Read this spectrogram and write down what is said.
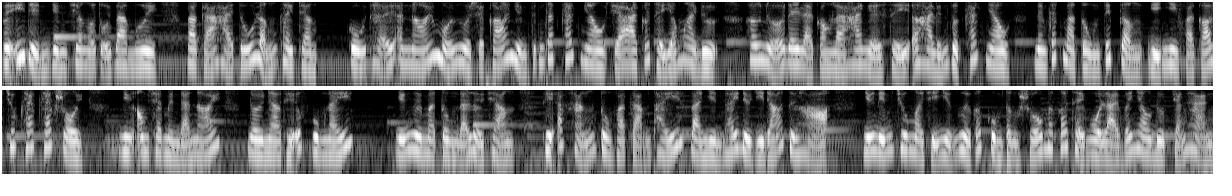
về ý định dừng chân ở tuổi 30 và cả Hải Tú lẫn Khay Trần. Cụ thể, anh nói mỗi người sẽ có những tính cách khác nhau, chả ai có thể giống ai được. Hơn nữa, đây lại còn là hai nghệ sĩ ở hai lĩnh vực khác nhau, nên cách mà Tùng tiếp cận dĩ nhiên phải có chút khác khác rồi. Nhưng ông trai mình đã nói, nồi nào thì ướp vung nấy. Những người mà Tùng đã lựa chọn thì ắt hẳn Tùng phải cảm thấy và nhìn thấy điều gì đó từ họ. Những điểm chung mà chỉ những người có cùng tần số mới có thể ngồi lại với nhau được chẳng hạn.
